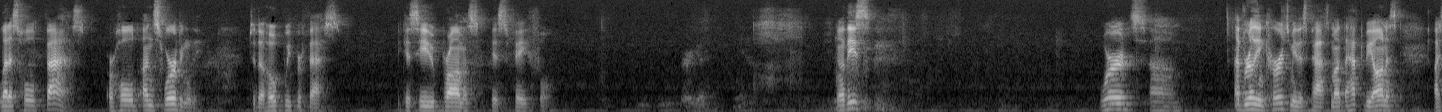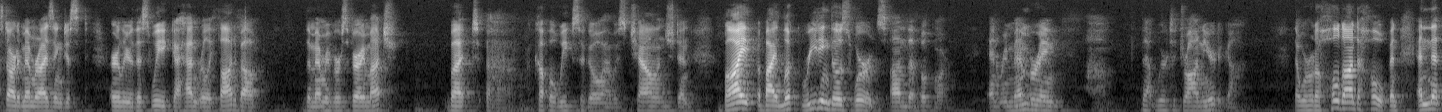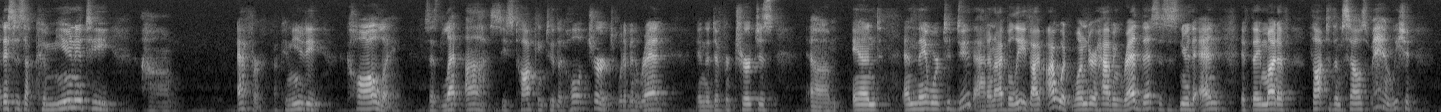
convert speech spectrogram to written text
let us hold fast or hold unswervingly to the hope we profess, because he who promised is faithful. Very good. Now, these words um, have really encouraged me this past month. I have to be honest, I started memorizing just earlier this week. I hadn't really thought about the memory verse very much, but. Uh, couple weeks ago, I was challenged, and by by look reading those words on the bookmark and remembering um, that we're to draw near to God, that we're to hold on to hope, and and that this is a community um, effort, a community calling. He says, "Let us." He's talking to the whole church. Would have been read in the different churches, um, and and they were to do that. And I believe, I, I would wonder, having read this, this is near the end, if they might have thought to themselves, man, we should,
